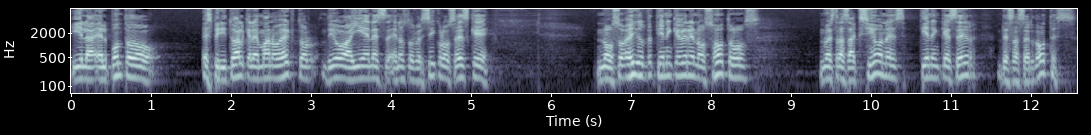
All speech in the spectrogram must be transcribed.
Y el punto espiritual que el hermano Héctor dio ahí en, estos versículos es que ellos tienen que ver en nosotros, nuestras acciones tienen que ser de sacerdotes.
